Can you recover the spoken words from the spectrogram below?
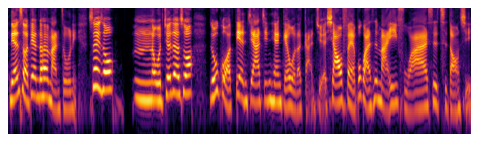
连锁店都会满足你。所以说。嗯，我觉得说，如果店家今天给我的感觉，消费不管是买衣服啊，还是吃东西，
